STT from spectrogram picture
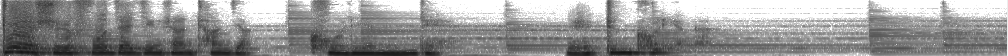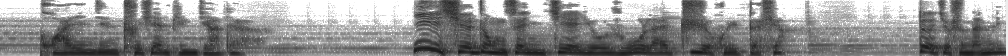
这是佛在经上常讲，可怜悯者，人真可怜啊！华严经出现评价的，一切众生皆有如来智慧德相，这就是能力，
